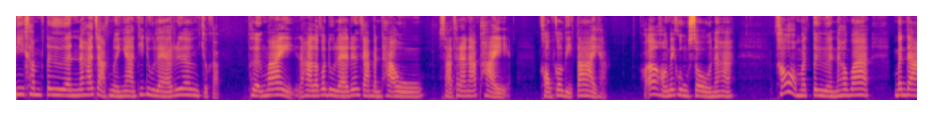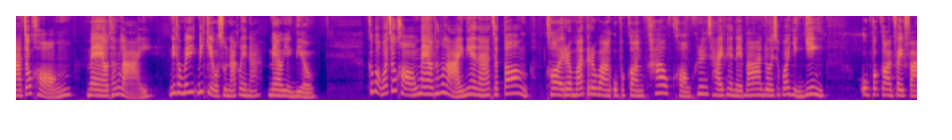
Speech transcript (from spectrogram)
มีคำเตือนนะคะจากหน่วยงานที่ดูแลเรื่องเกี่ยวกับเพลิงไหม้นะคะแล้วก็ดูแลเรื่องการบรรเทาสาธารณภัยของเกาหลีใต้ค่ะเออของในกรุงโซลนะคะเขาออกมาเตือนนะคะว่าบรรดาเจ้าของแมวทั้งหลาย นี่เขาไม่ไม่เกี่ยวกับสุนัขเลยนะ แมวอย่างเดียว เขาบอกว่าเจ้าของแมวทั้งหลายเนี่ยนะจะต้องคอยระมัดระวังอุปกรณ์เข้าของเครื่องใช้ภายในบ้าน โดยเฉพาะอย่างยิ่ง อุปกรณ์ไฟฟ้า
